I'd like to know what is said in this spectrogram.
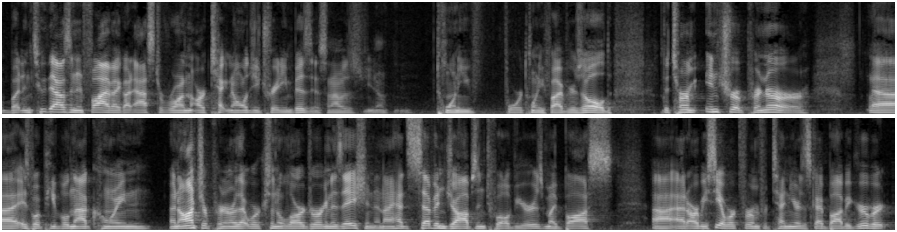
but in 2005, I got asked to run our technology trading business, and I was you know 24, 25 years old. The term intrapreneur uh, is what people now coin an entrepreneur that works in a large organization. And I had seven jobs in 12 years. My boss uh, at RBC, I worked for him for 10 years. This guy Bobby Grubert.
